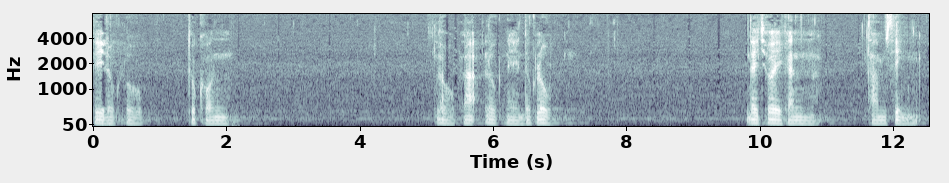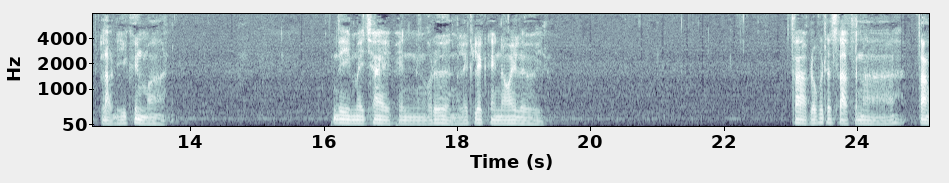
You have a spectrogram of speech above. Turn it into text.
ที่ลูกๆทุกคน ลูกพระลูกเนนทุกลูก ได้ช่วยกันทำสิ่งเหล่านี้ขึ้นมา นี่ไม่ใช่เป็นเรื่องเล็กๆ น้อยๆเลย ถ้าพระพุทธศาสนาตั้ง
